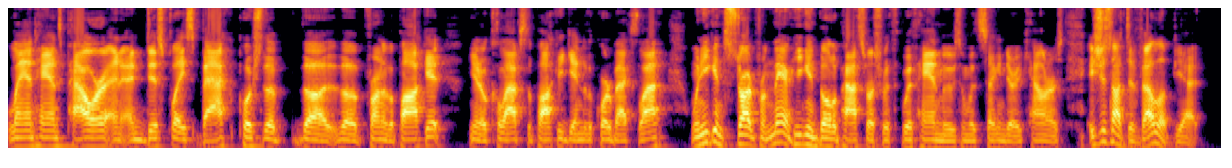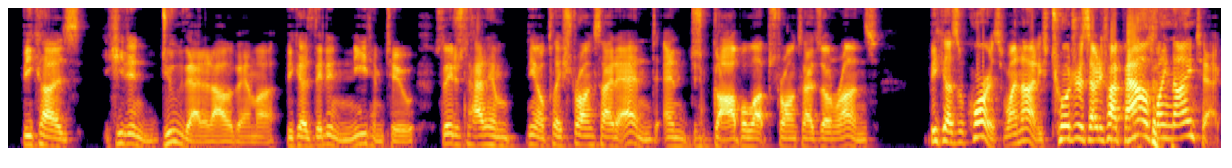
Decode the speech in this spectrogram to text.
Land hands, power, and and displace back, push the the the front of the pocket. You know, collapse the pocket, get into the quarterback's lap. When he can start from there, he can build a pass rush with with hand moves and with secondary counters. It's just not developed yet because he didn't do that at Alabama because they didn't need him to. So they just had him, you know, play strong side end and just gobble up strong side zone runs. Because of course, why not? He's 275 pounds playing nine tech.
